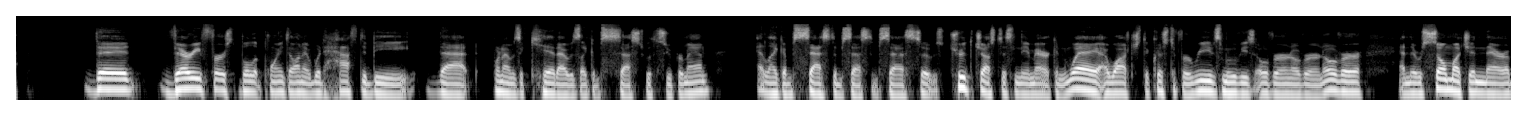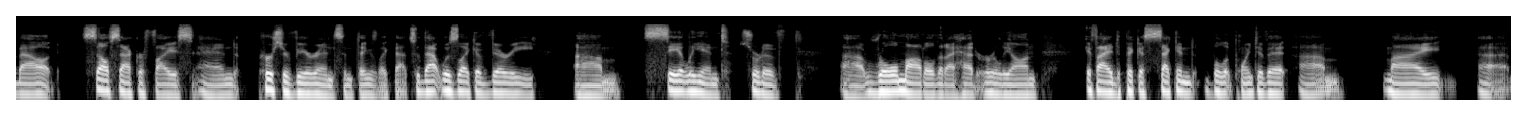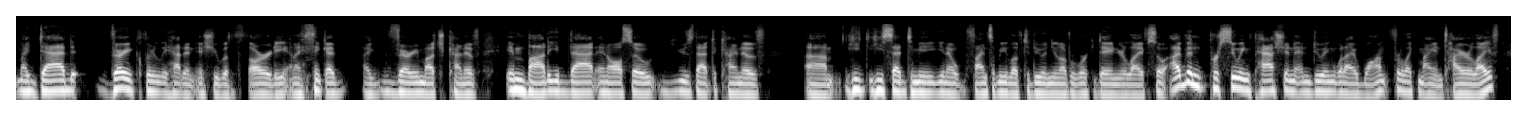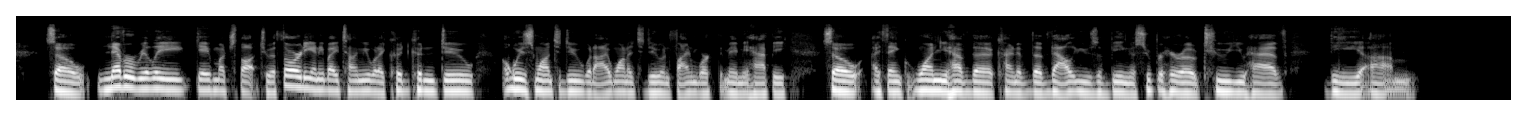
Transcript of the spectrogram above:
The very first bullet point on it would have to be that when I was a kid, I was like obsessed with Superman and like obsessed, obsessed, obsessed. So it was Truth, Justice, and the American Way. I watched the Christopher Reeves movies over and over and over, and there was so much in there about self-sacrifice and perseverance and things like that. So that was like a very um, salient sort of uh, role model that I had early on. If I had to pick a second bullet point of it, um, my uh, my dad very clearly had an issue with authority, and I think I I very much kind of embodied that, and also used that to kind of. Um, he he said to me, you know, find something you love to do, and you'll never work a day in your life. So I've been pursuing passion and doing what I want for like my entire life. So never really gave much thought to authority. Anybody telling me what I could couldn't do. Always wanted to do what I wanted to do and find work that made me happy. So I think one, you have the kind of the values of being a superhero. Two, you have the um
